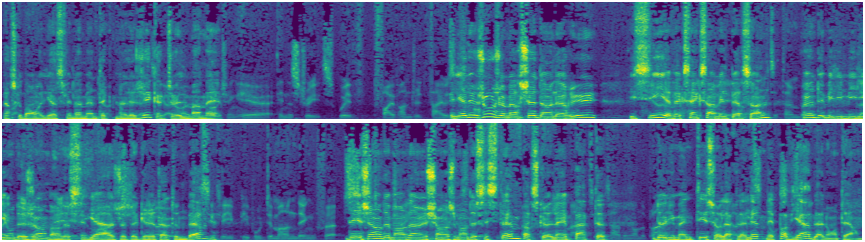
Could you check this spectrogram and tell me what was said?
Parce que bon, il y a ce phénomène technologique actuellement, mais il y a deux jours, je marchais dans la rue, ici, avec 500 000 personnes, un demi-million de gens dans le sillage de Greta Thunberg, des gens demandant un changement de système parce que l'impact de l'humanité sur la planète n'est pas viable à long terme.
